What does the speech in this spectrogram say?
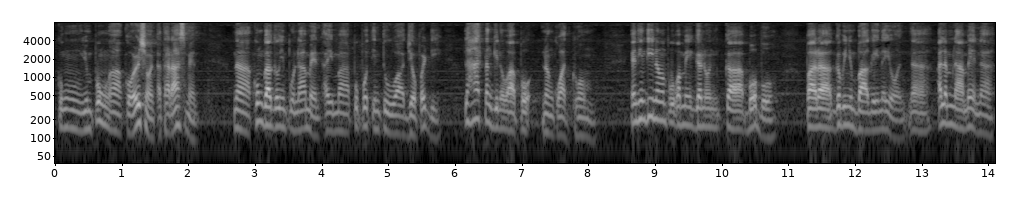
kung yung pong ah, coercion at harassment na kung gagawin po namin ay mapuput into ah, jeopardy, lahat ng ginawa po ng Quadcom. And hindi naman po kami ganun ka-bobo para gawin yung bagay na yon na alam namin na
